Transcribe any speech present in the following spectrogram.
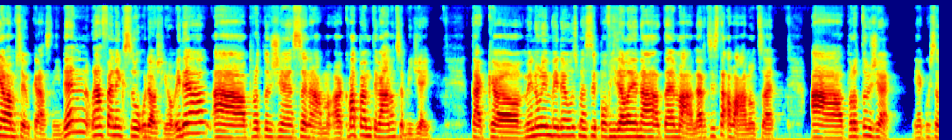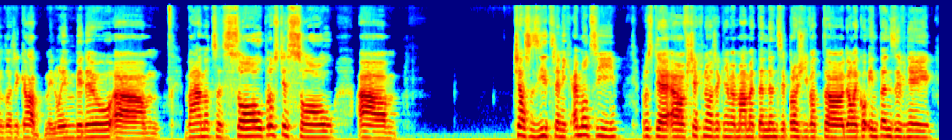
Já vám přeju krásný den na Fenixu u dalšího videa a protože se nám kvapem ty Vánoce blížejí, tak v minulém videu jsme si povídali na téma narcista a Vánoce. A protože, jak už jsem to říkala v minulém videu, um, Vánoce jsou, prostě jsou um, čas zjitřených emocí, prostě uh, všechno, řekněme, máme tendenci prožívat uh, daleko intenzivněji,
